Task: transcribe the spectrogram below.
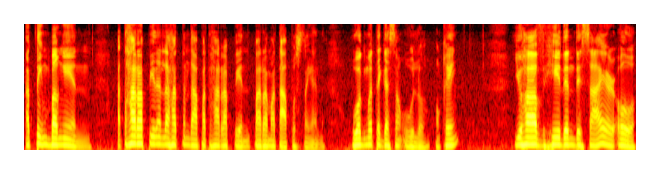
at timbangin at harapin ang lahat ng dapat harapin para matapos na yan. Huwag matigas ang ulo, okay? You have hidden desire. Oh,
